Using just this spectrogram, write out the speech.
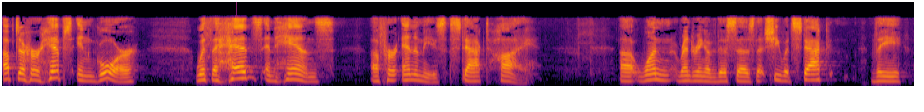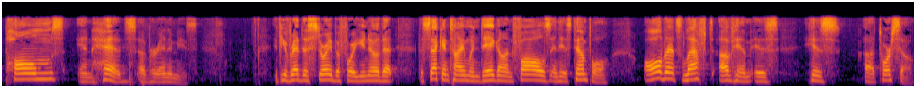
up to her hips in gore, with the heads and hands of her enemies stacked high. Uh, one rendering of this says that she would stack the palms and heads of her enemies. If you've read this story before, you know that the second time when Dagon falls in his temple, all that's left of him is his uh, torso.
